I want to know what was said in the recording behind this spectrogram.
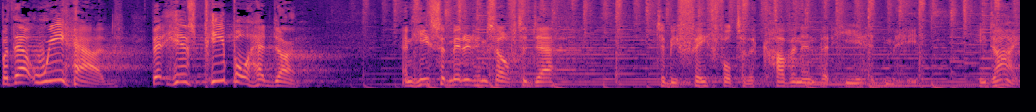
but that we had, that his people had done. And he submitted himself to death to be faithful to the covenant that he had made. He died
